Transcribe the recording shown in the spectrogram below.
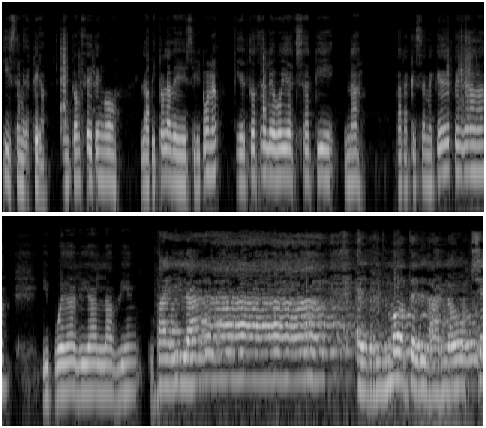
y se me despegan. Entonces tengo la pistola de silicona y entonces le voy a echar aquí, nada, para que se me quede pegada y pueda liarla bien. Bailar el ritmo de la noche.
